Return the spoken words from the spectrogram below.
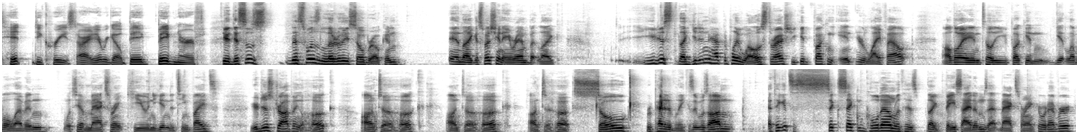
Hit decreased. All right, here we go. Big, big nerf. dude this was this was literally so broken and like especially in aram but like you just like you didn't have to play well as thresh you could fucking int your life out all the way until you fucking get level 11 once you have max rank q and you get into team fights you're just dropping a hook onto a hook onto a hook onto a Hook so repetitively because it was on. I think it's a six second cooldown with his like base items at max rank or whatever.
